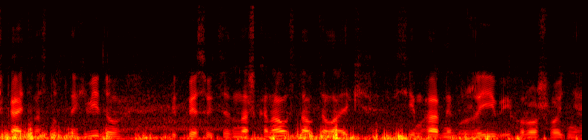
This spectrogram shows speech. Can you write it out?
Чекайте наступних відео, підписуйтесь на наш канал, ставте лайки. Всім гарних врожаїв і хорошого дня.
